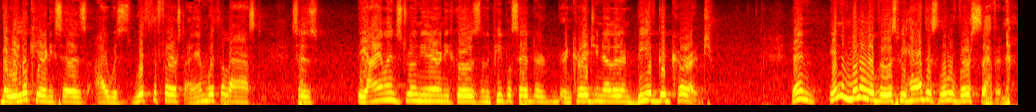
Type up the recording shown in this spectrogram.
But we look here and he says, I was with the first, I am with the last. It says, the islands drew near and he goes, and the people said, are encouraging other, and be of good courage. Then in the middle of this, we have this little verse 7.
